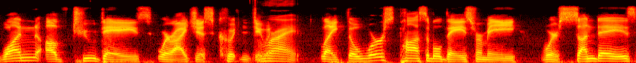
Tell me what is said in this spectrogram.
one of two days where I just couldn't do it. Right. Like the worst possible days for me were Sundays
